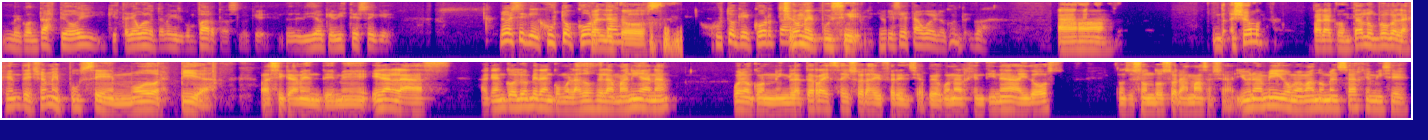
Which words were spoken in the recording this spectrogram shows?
Me contaste hoy que estaría bueno también que compartas lo que, el video que viste ese que... No, ese que justo cortan... ¿Cuál de todos? Justo que cortan... Yo me puse... Ese está bueno. Ah, yo, para contarle un poco a la gente, yo me puse en modo espía, básicamente. Me, eran las, acá en Colombia eran como las 2 de la mañana. Bueno, con Inglaterra hay 6 horas de diferencia, pero con Argentina hay 2, entonces son 2 horas más allá. Y un amigo me manda un mensaje y me dice,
